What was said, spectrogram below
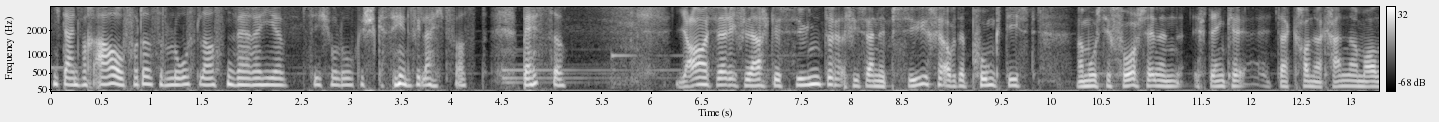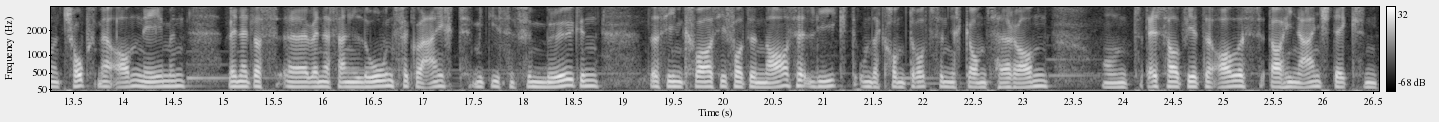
nicht einfach auf? Oder so loslassen wäre hier psychologisch gesehen vielleicht fast besser. Ja, es wäre vielleicht gesünder für seine Psyche, aber der Punkt ist, man muss sich vorstellen, ich denke, der kann ja keinen normalen Job mehr annehmen, wenn er, das, äh, wenn er seinen Lohn vergleicht mit diesem Vermögen, das ihm quasi vor der Nase liegt und er kommt trotzdem nicht ganz heran. Und deshalb wird er alles da hineinstecken,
